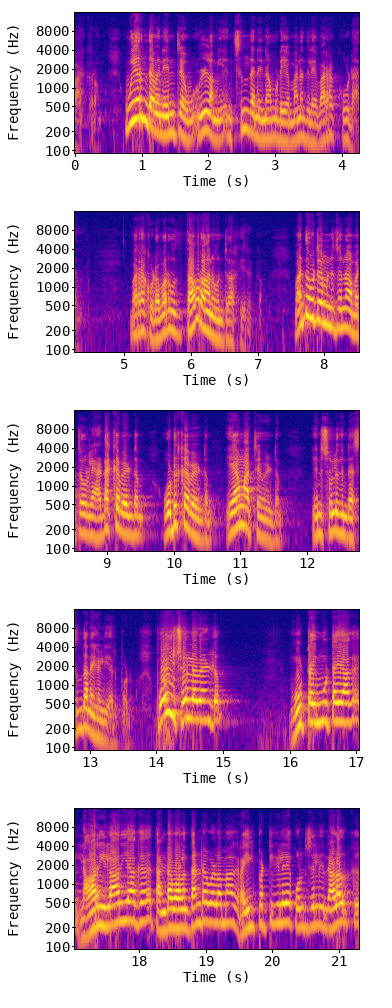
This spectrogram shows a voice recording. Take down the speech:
பார்க்கிறோம். உயர்ந்தவன் என்ற உள்ளம் என் சிந்தனை நம்முடைய மனதிலே வரக்கூடாது. வரக்கூடாது வருவது தவறான ஒன்றாக இருக்கும். வந்துவிட்டோம் என்று சொன்னால் மற்றவர்களை அடக்க வேண்டும் ஒடுக்க வேண்டும் ஏமாற்ற வேண்டும் என்று சொல்லுகின்ற சிந்தனைகள் ஏற்படும். பொய் சொல்ல வேண்டும் மூட்டை மூட்டையாக லாரி லாரியாக தண்டவாளம் தண்டவாளமாக ரயில் பட்டிகளிலே கொண்டு செல்கின்ற அளவிற்கு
